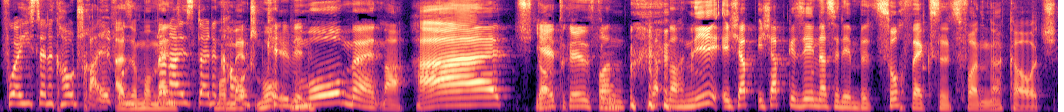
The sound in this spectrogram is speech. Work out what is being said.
Vorher hieß deine Couch Ralf Also und Moment. dann heißt deine Moment, Couch Mo- Kelvin. Moment mal. Halt. Stopp. Jetzt redest du. von, Ich habe noch nie, ich habe ich hab gesehen, dass du den Bezug wechselst von der Couch.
